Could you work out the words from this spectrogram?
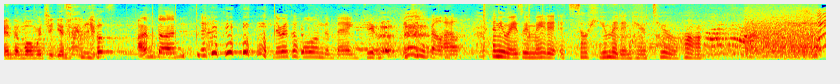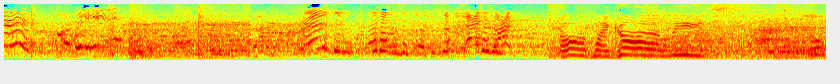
And the moment she gets it, he goes, I'm done. There was a hole in the bag too. It just fell out. Anyways, we made it. It's so humid in here too, huh? Oh my god, Lee. Oh.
